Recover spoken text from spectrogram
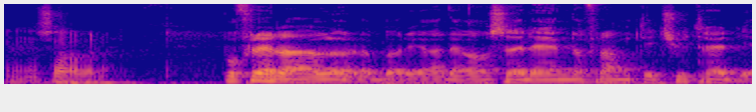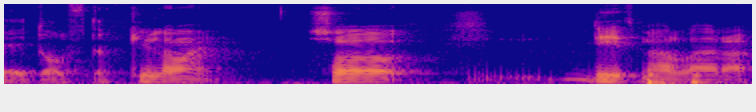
Ja, jag sa väl det. På fredag eller lördag börjar det och så är det ända fram till 23 i 12. Kyllä vain. Så dit med alla era,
